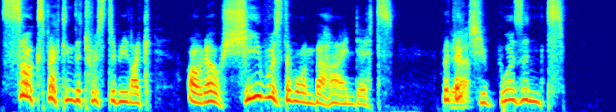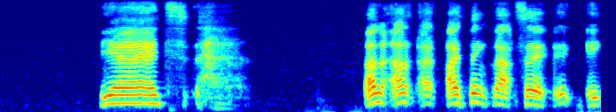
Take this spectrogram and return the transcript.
so expecting the twist to be like, oh no, she was the one behind it, but Yeah. then she wasn't. Yeah, it's and I, I, think that's it. It it,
